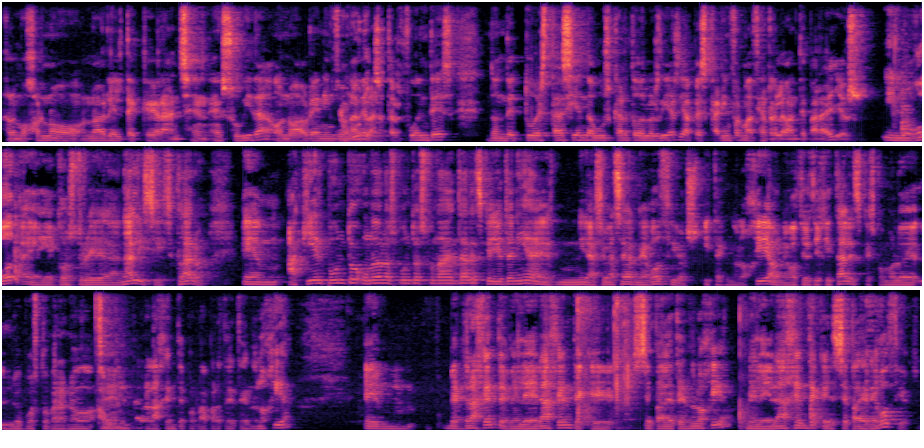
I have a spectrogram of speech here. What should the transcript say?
a lo mejor no, no abre el TechCrunch en, en su vida o no abre ninguna de las otras fuentes donde tú estás yendo a buscar todos los días y a pescar información relevante para ellos. Y luego eh, construir el análisis, claro. Em, aquí el punto, uno de los puntos fundamentales que yo tenía es, mira, si va a ser negocios y tecnología o negocios digitales, que es como lo he puesto para no aumentar a la gente por la parte de tecnología. Em, vendrá gente, me leerá gente que sepa de tecnología, me leerá gente que sepa de negocios.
